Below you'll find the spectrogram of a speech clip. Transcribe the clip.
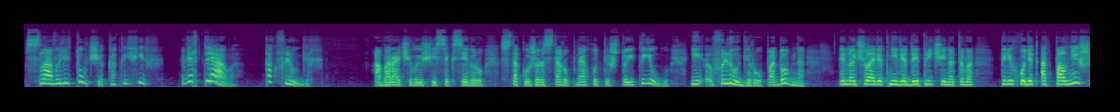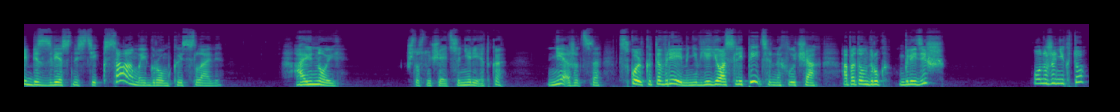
слава летуча, как эфир, вертлява, как флюгер оборачивающийся к северу с такой же расторопной охотой, что и к югу, и флюгеру подобно, иной человек, не ведая причин этого, переходит от полнейшей безвестности к самой громкой славе. А иной, что случается нередко, нежится сколько-то времени в ее ослепительных лучах, а потом вдруг, глядишь, он уже никто,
